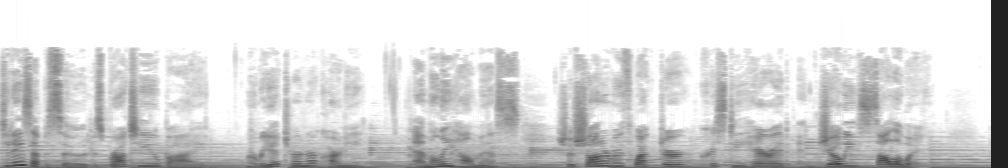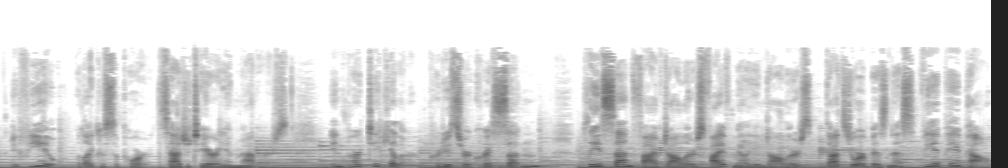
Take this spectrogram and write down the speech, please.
Today's episode is brought to you by Maria Turner Carney, Emily Helmus, Shoshana Ruth Wechter, Christy Harrod, and Joey Soloway. If you would like to support Sagittarian Matters, in particular, producer Chris Sutton, please send $5, $5 million, that's your business, via PayPal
